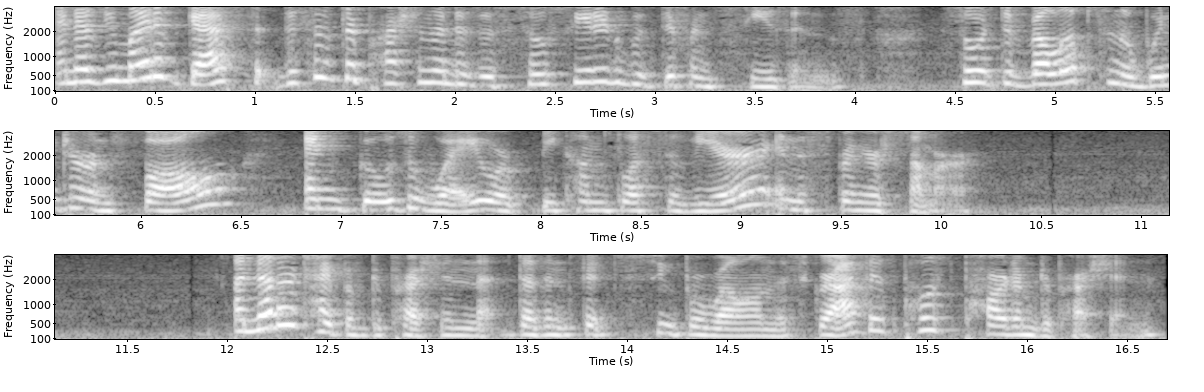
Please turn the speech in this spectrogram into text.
And as you might have guessed, this is depression that is associated with different seasons. So it develops in the winter and fall and goes away or becomes less severe in the spring or summer. Another type of depression that doesn't fit super well on this graph is postpartum depression.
